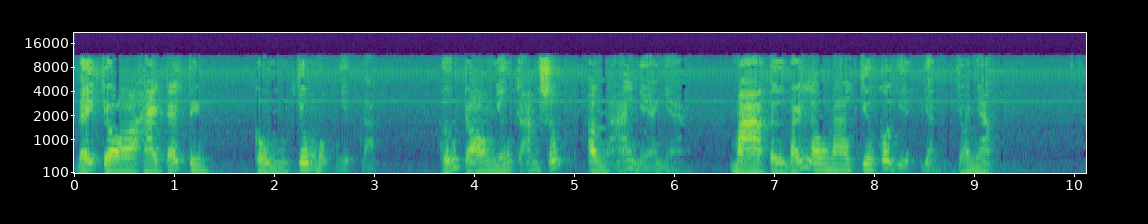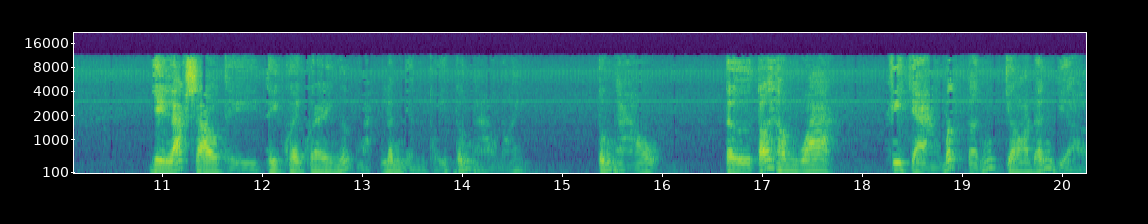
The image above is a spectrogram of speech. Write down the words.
để cho hai trái tim cùng chung một nhịp đập, hưởng trọn những cảm xúc ân ái nhẹ nhàng mà từ bấy lâu nay chưa có dịp dành cho nhau. Vì lát sau thì Thi Khuê Khuê ngước mặt lên nhìn Thủy Tuấn Hạo nói, Tuấn Hạo, từ tối hôm qua, khi chàng bất tỉnh cho đến giờ,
